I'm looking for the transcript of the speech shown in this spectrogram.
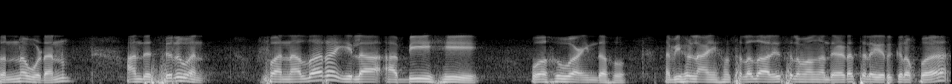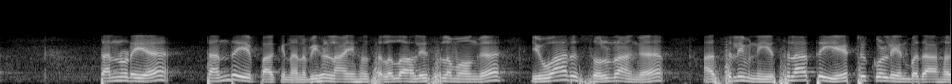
சொன்னவுடன் அந்த சிறுவன் ஃபநலர இலா அபிஹி வஹு ஐந்தஹு நபிகள் நாயகம் சல்லல்லா அலிஸ்லம் அவங்க அந்த இடத்துல இருக்கிறப்ப தன்னுடைய தந்தையை பார்க்கினான். நபிகள் நாயகம் சல்லல்லா அலிஸ்லம் அவங்க இவ்வாறு சொல்கிறாங்க அஸ்லீம் நீ இஸ்லாத்தை ஏற்றுக்கொள் என்பதாக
